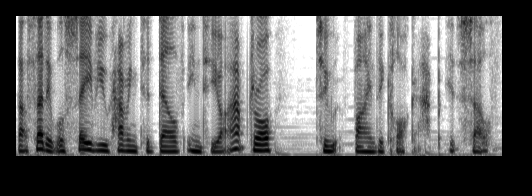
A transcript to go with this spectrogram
That said, it will save you having to delve into your app drawer to find the clock app itself.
